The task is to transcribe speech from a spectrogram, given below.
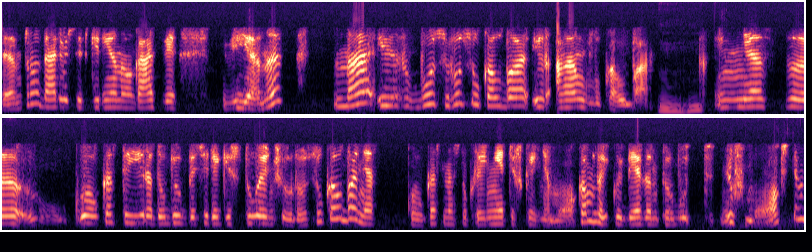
centro, Darius ir Kirieno gatvė vienas. Na ir bus rusų kalba ir anglų kalba. Mhm. Nes kol kas tai yra daugiau besiregistruojančių rusų kalba, nes kol kas mes ukrainietiškai nemokam, laikui bėgant turbūt išmokstim,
